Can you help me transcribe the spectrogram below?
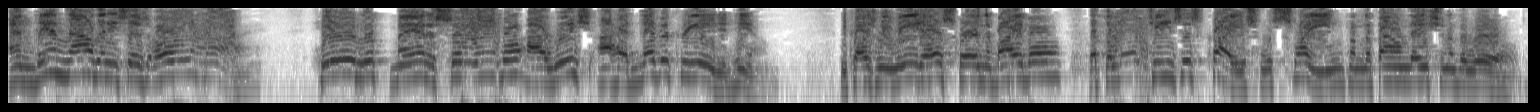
and then now then He says, Oh my, here, look, man is so evil, I wish I had never created him. Because we read elsewhere in the Bible that the Lord Jesus Christ was slain from the foundation of the world.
